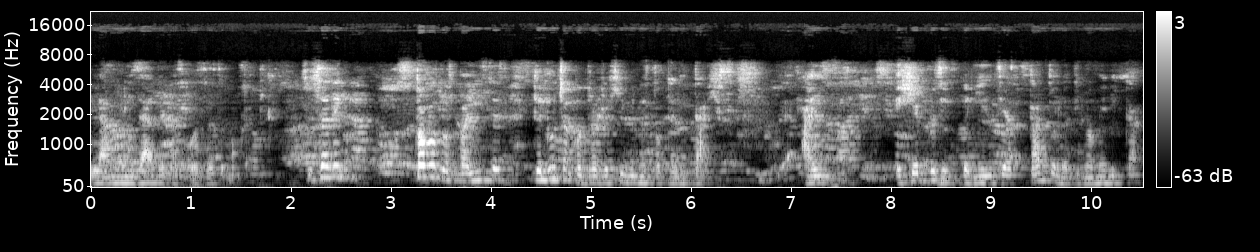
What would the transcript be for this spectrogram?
la unidad de las fuerzas democráticas. Sucede en todos los países que luchan contra regímenes totalitarios. Hay ejemplos y experiencias tanto en Latinoamérica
